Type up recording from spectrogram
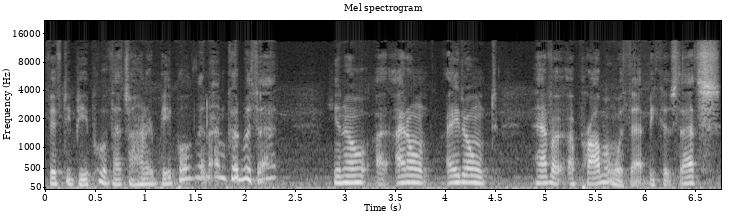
50 people, if that's 100 people, then I'm good with that. You know, I, I don't I don't have a, a, problem with that because that's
